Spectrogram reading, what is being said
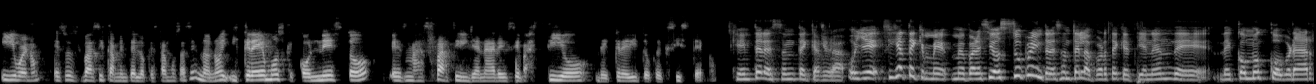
Y bueno, eso es básicamente lo que estamos haciendo, ¿no? Y creemos que con esto es más fácil llenar ese vacío de crédito que existe, ¿no? Qué interesante, Carla. Oye, fíjate que me, me pareció súper interesante la parte que tienen de, de cómo cobrar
